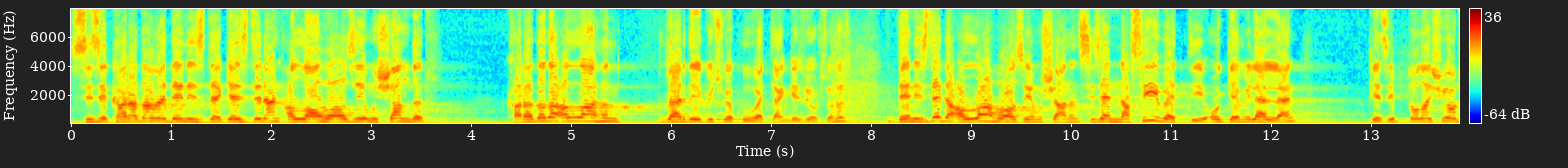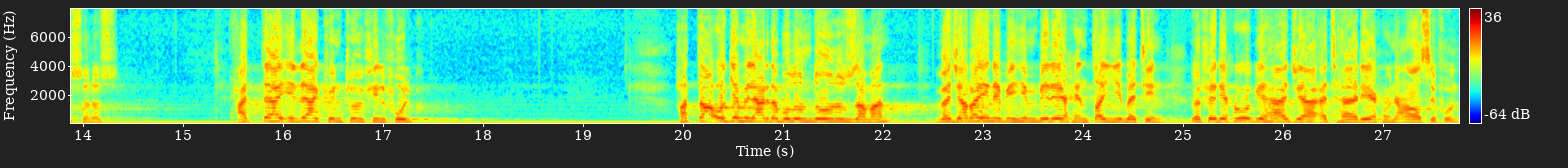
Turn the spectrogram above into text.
Sizi karada ve denizde gezdiren Allahu Azimuşşan'dır. Karada da Allah'ın verdiği güç ve kuvvetten geziyorsunuz. Denizde de Allahu Azimuşşan'ın size nasip ettiği o gemilerle gezip dolaşıyorsunuz. Hatta izâ kuntum fil fulk Hatta o gemilerde bulunduğunuz zaman ve cerayne bihim bi rihin tayyibetin ve ferihu biha ca'etha rihun asifun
